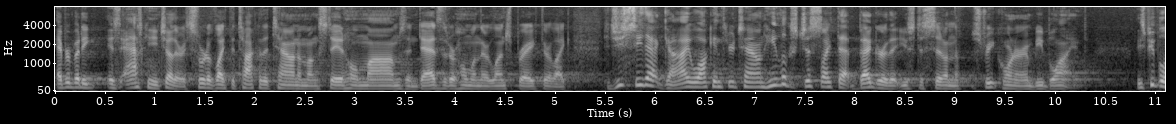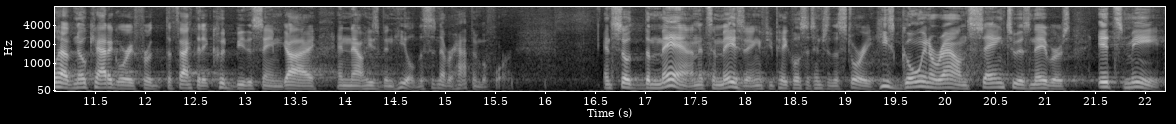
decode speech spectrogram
everybody is asking each other. It's sort of like the talk of the town among stay at home moms and dads that are home on their lunch break. They're like, Did you see that guy walking through town? He looks just like that beggar that used to sit on the street corner and be blind. These people have no category for the fact that it could be the same guy and now he's been healed. This has never happened before. And so the man, it's amazing if you pay close attention to the story, he's going around saying to his neighbors, It's me,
